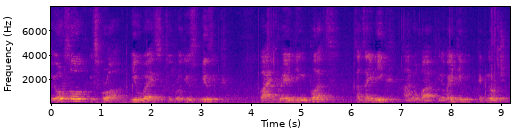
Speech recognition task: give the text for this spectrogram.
we also explore new ways to produce music by creating products that are unique and offer innovative technology.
